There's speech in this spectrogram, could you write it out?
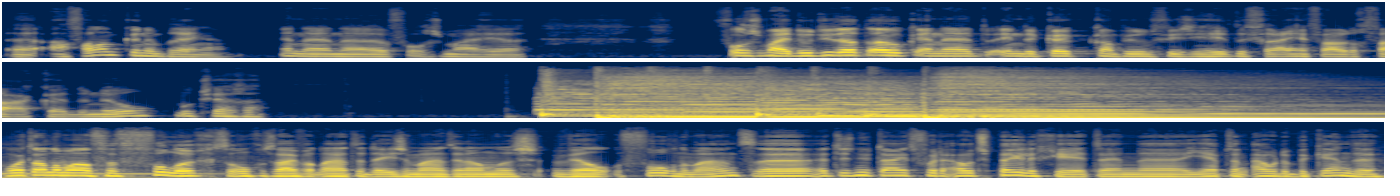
aanvallend kunnen brengen. En, en volgens mij... Volgens mij doet hij dat ook. En in de keukenkampioenvisie hield hij vrij eenvoudig vaak de nul, moet ik zeggen. Wordt allemaal vervolgd, ongetwijfeld later deze maand en anders wel volgende maand. Eh, het is nu tijd voor de oud-speler, Geert. En eh, je hebt een oude bekende,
